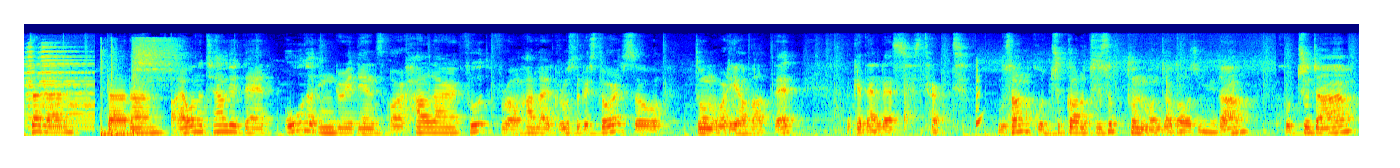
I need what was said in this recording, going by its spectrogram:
짜잔! 따단! I want to tell you that all the ingredients are halal food from halal grocery store, so don't worry about that. Okay, then let's start. 우선 고춧가루 2스푼 먼저 넣어줍니다. 고추장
